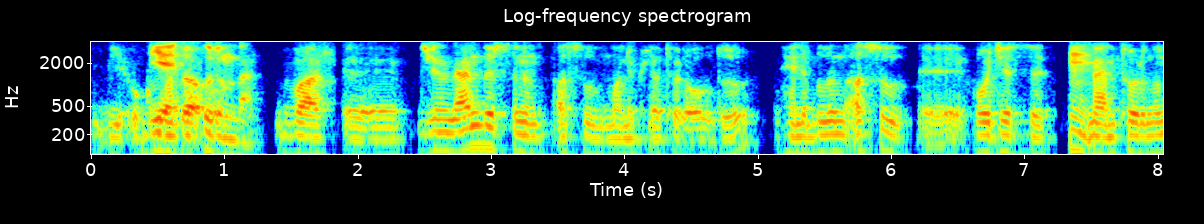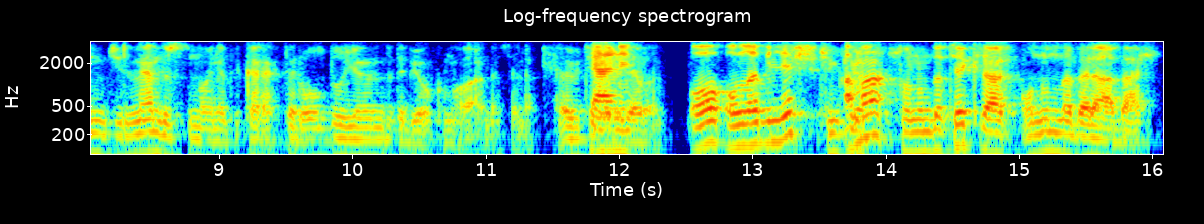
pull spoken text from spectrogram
bir okumada ben. var. Ee, Gillian Anderson'ın asıl manipülatör olduğu, Hannibal'ın asıl e, hocası, Hı. mentorunun Gillian Anderson'ın oynadığı karakter olduğu yönünde de bir okuma var mesela. Öyle bir Yani var. o olabilir Çünkü ama sonunda tekrar onunla beraber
